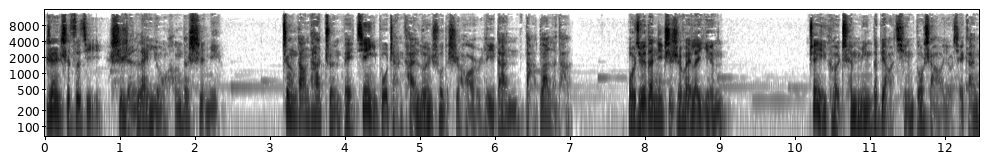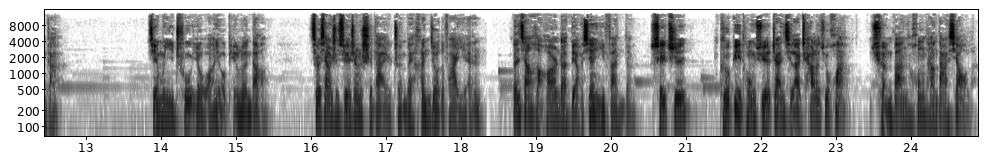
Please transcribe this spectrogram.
认识自己是人类永恒的使命。”正当他准备进一步展开论述的时候，李诞打断了他：“我觉得你只是为了赢。”这一刻，陈明的表情多少有些尴尬。节目一出，有网友评论道。就像是学生时代准备很久的发言，本想好好的表现一番的，谁知隔壁同学站起来插了句话，全班哄堂大笑了。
